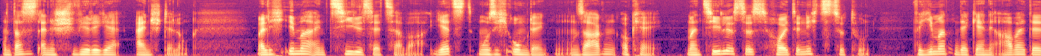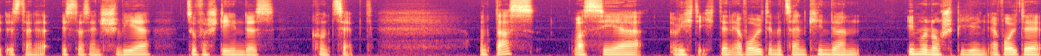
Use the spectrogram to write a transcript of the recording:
Und das ist eine schwierige Einstellung, weil ich immer ein Zielsetzer war. Jetzt muss ich umdenken und sagen, okay, mein Ziel ist es, heute nichts zu tun. Für jemanden, der gerne arbeitet, ist, eine, ist das ein schwer zu verstehendes Konzept. Und das war sehr wichtig, denn er wollte mit seinen Kindern immer noch spielen, er wollte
